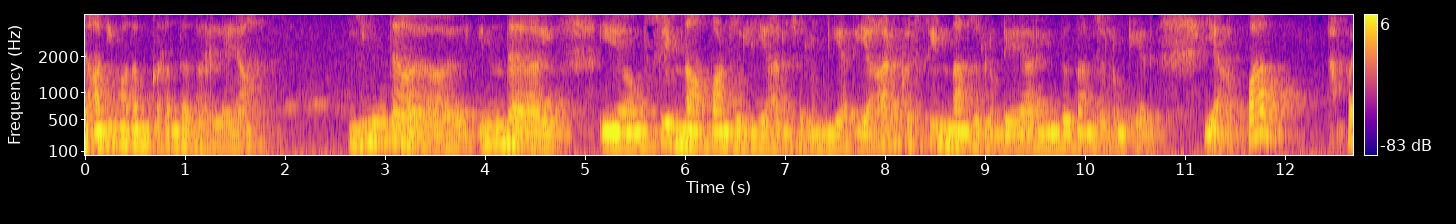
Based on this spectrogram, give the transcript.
ஜாதி மதம் கடந்தவர் இல்லையா? இந்த இந்த முஸ்லீம் தான் அப்பான்னு சொல்லி யாரும் சொல்ல முடியாது. யாரும் கிறிஸ்டின் தான் சொல்ல முடியாது. யாரும் இந்து தான் சொல்ல முடியாது. அப்பா அப்பா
